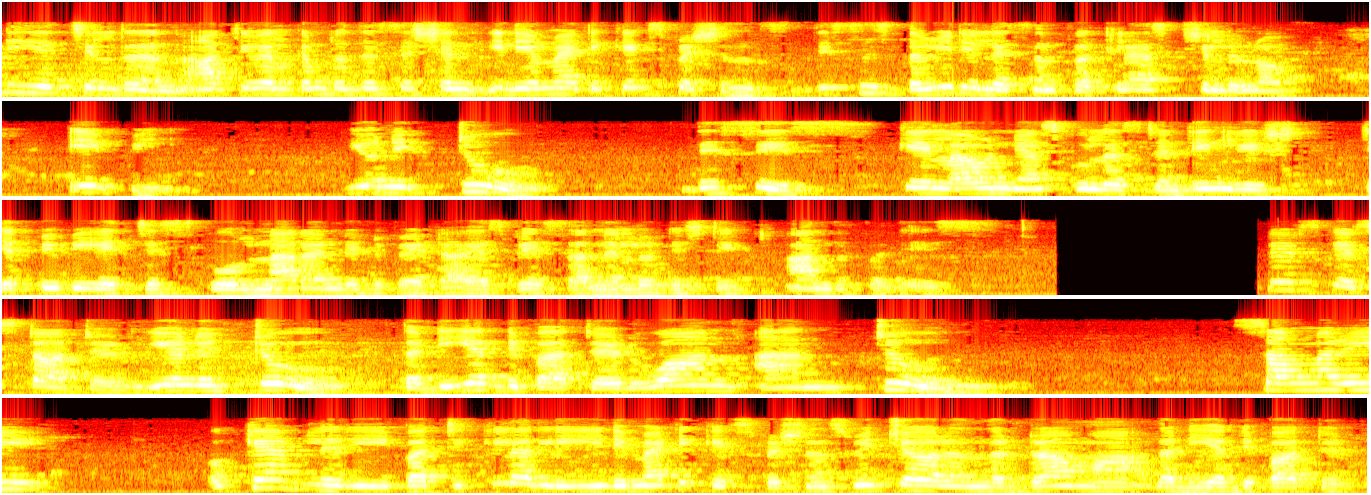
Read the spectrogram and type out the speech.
dear children. Hearty welcome to the session Idiomatic Expressions. This is the video lesson for class children of AP. Unit 2. This is K. Lavanya School Assistant English, ZPPHS School, Narayan Reddipeta, SPSR Nellore District, Andhra Pradesh. Let's get started. Unit 2. The Dear Departed 1 and 2. Summary vocabulary, particularly idiomatic expressions which are in the drama The Dear Departed.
